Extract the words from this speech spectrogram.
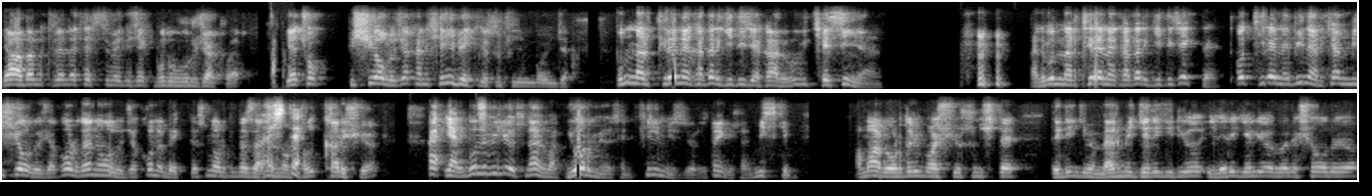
Ya adamı trene teslim edecek. Bunu vuracaklar. Ya çok bir şey olacak. Hani şeyi bekliyorsun film boyunca. Bunlar trene kadar gidecek abi. Bu bir kesin yani. Hani bunlar trene kadar gidecek de o trene binerken bir şey olacak. Orada ne olacak onu bekliyorsun. Orada da zaten İşte. ortalık karışıyor. Ha, yani bunu biliyorsun abi bak yormuyor seni. Film izliyoruz ne güzel mis gibi. Ama abi orada bir başlıyorsun işte dediğin gibi mermi geri gidiyor, ileri geliyor böyle şey oluyor.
